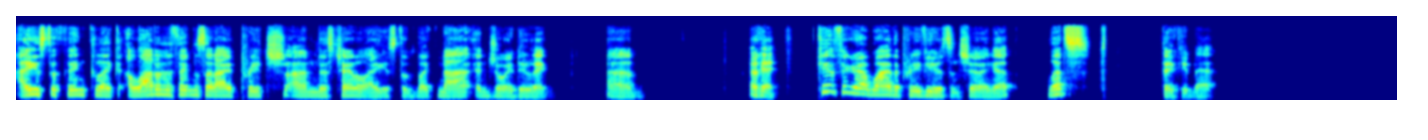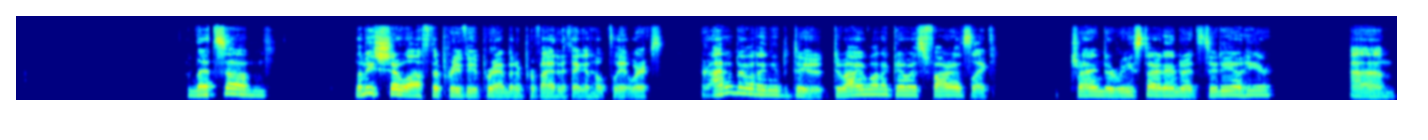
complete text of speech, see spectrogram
I used to think like a lot of the things that I preach on this channel, I used to like not enjoy doing. Um, okay, can't figure out why the preview isn't showing up. Let's, thank you, Matt. Let's um, let me show off the preview parameter provider thing and hopefully it works. Or I don't know what I need to do. Do I want to go as far as like trying to restart Android Studio here? Um,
